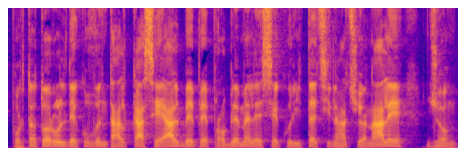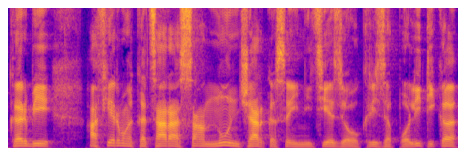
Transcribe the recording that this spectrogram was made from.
Purtătorul de cuvânt al Casei Albe pe problemele securității naționale, John Kirby, afirmă că țara sa nu încearcă să inițieze o criză politică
